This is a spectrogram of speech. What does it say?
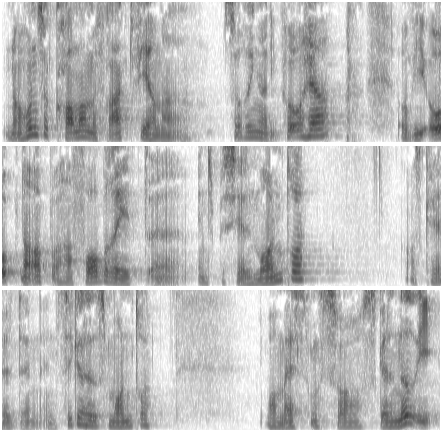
Når hun så kommer med fragtfirmaet, så ringer de på her, og vi åbner op og har forberedt øh, en speciel montre, også kaldet en, en sikkerhedsmontre, hvor masken så skal ned i.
